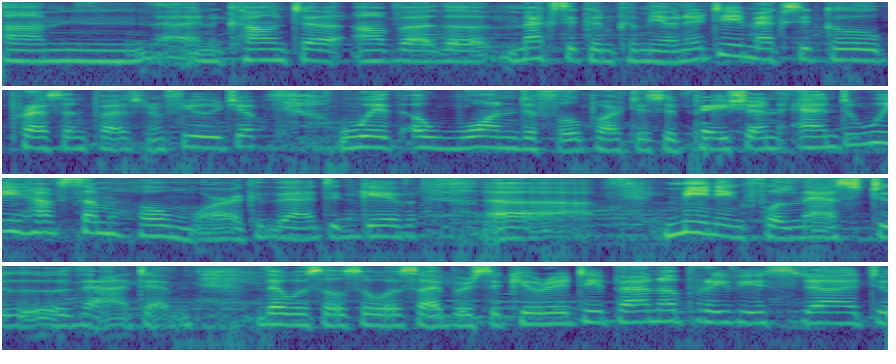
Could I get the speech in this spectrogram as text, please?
um, encounter of uh, the Mexican community, Mexico present, past, and future, with a wonderful participation. And we have some homework that give uh, meaningfulness to that. Um, there was also a cybersecurity panel previous uh, to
